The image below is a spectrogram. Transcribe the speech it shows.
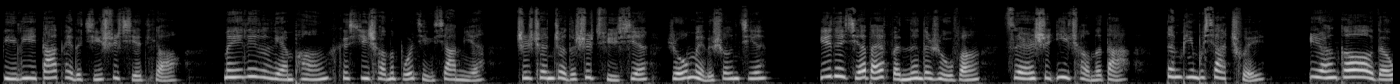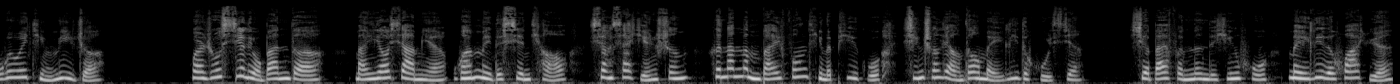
比例搭配的极是协调，美丽的脸庞和细长的脖颈下面支撑着的是曲线柔美的双肩，一对洁白粉嫩的乳房虽然是异常的大，但并不下垂，依然高傲的微微挺立着，宛如细柳般的蛮腰下面完美的线条向下延伸。和那嫩白丰挺的屁股形成两道美丽的弧线，雪白粉嫩的阴户，美丽的花园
